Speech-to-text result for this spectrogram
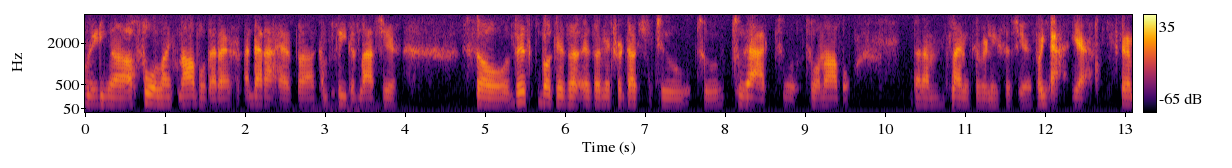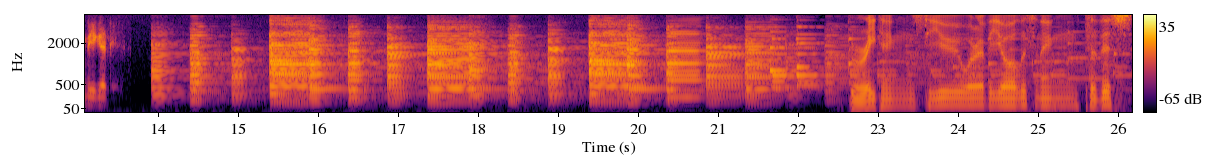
reading a, full length novel that I that I have uh, completed last year. So this book is a is an introduction to to to that to to a novel that I'm planning to release this year. But yeah, yeah, it's gonna be a good. Greetings to you wherever you're listening to this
